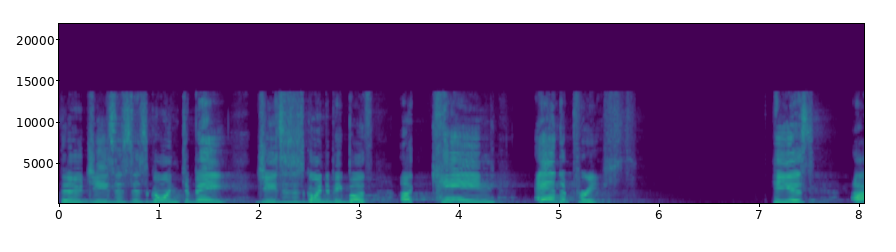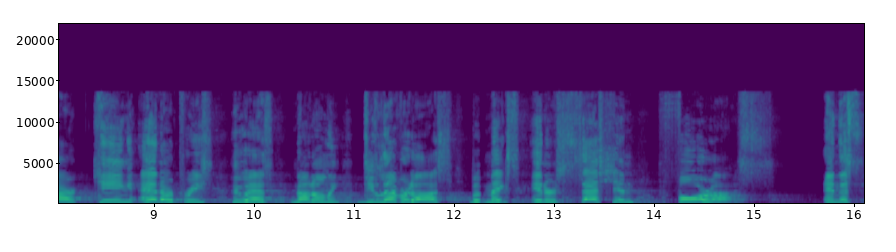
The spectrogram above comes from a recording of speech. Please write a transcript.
to who Jesus is going to be. Jesus is going to be both a king and a priest. He is our king and our priest who has not only delivered us, but makes intercession for us. And this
